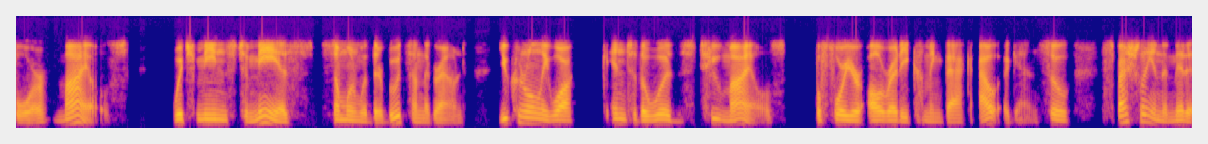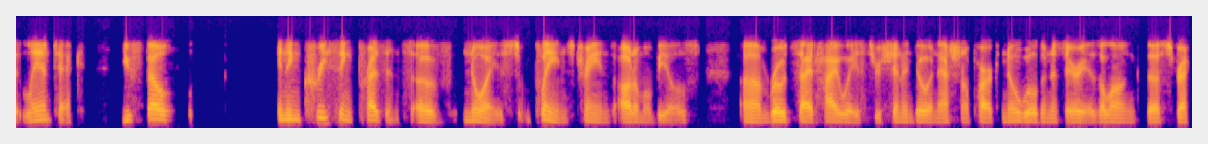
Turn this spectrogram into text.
four miles, which means to me, as someone with their boots on the ground, you can only walk into the woods two miles before you're already coming back out again. So, especially in the mid Atlantic, you felt an increasing presence of noise planes, trains, automobiles, um, roadside highways through Shenandoah National Park, no wilderness areas along the stretch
